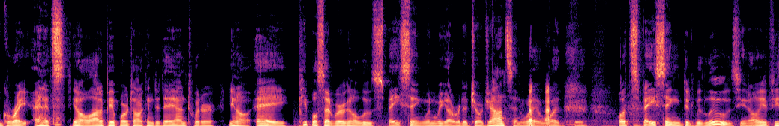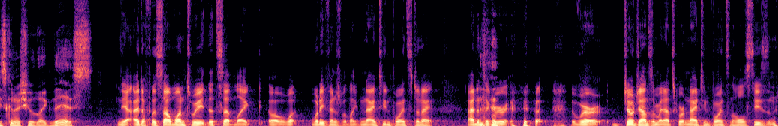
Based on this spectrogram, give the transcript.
great. And it's, you know, a lot of people are talking today on Twitter, you know, A, people said we were going to lose spacing when we got rid of Joe Johnson. What, what, what spacing did we lose? You know, if he's going to shoot like this. Yeah, I definitely saw one tweet that said, like, oh, what, what he finish with, like 19 points tonight? I didn't think we were where Joe Johnson might not score 19 points in the whole season.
